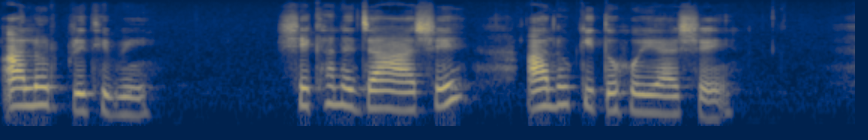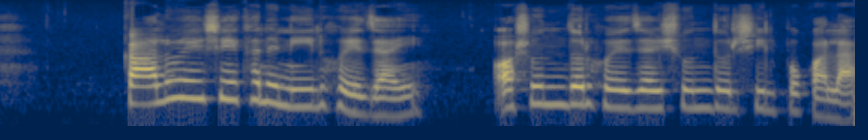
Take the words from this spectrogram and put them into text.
আলোর পৃথিবী। সেখানে যা আসে আলোকিত হয়ে আসে। কালো এসে এখানে নীল হয়ে যায়, অসুন্দর হয়ে যায় সুন্দর শিল্পকলা।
